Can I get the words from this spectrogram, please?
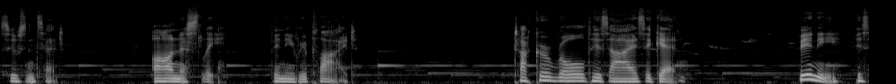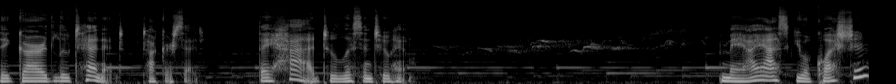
Susan said. Honestly, Vinny replied. Tucker rolled his eyes again. Vinny is a guard lieutenant, Tucker said. They had to listen to him. May I ask you a question?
